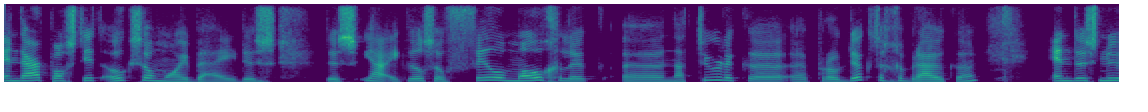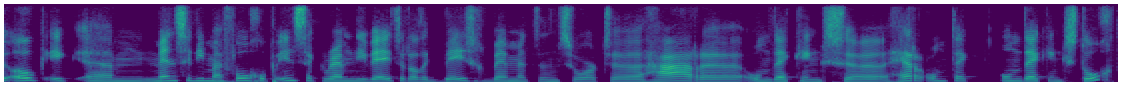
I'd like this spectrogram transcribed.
En daar past dit ook zo mooi bij. Dus, dus ja, ik wil zoveel mogelijk uh, natuurlijke uh, producten gebruiken. En dus nu ook, ik, um, mensen die mij volgen op Instagram, die weten dat ik bezig ben met een soort uh.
